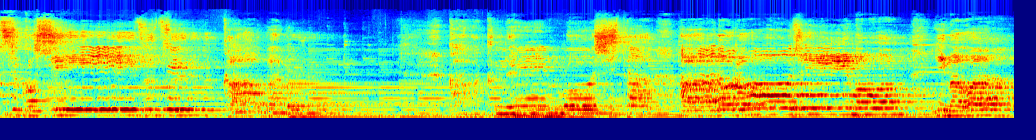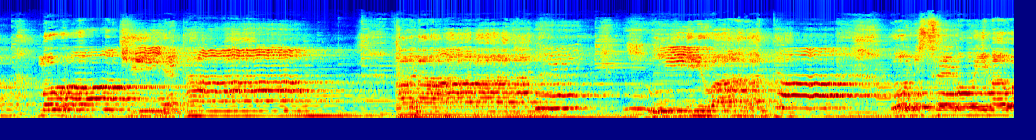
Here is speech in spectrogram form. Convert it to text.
少しずつ変わる。かくれんぼしたあの路地も今はもう消えた。花々でにぎわった。お店も今は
